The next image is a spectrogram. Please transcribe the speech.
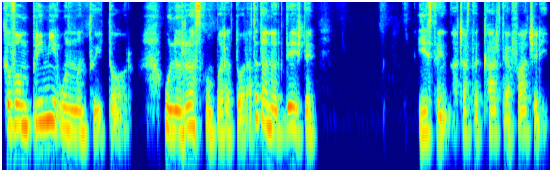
că vom primi un mântuitor, un răscumpărător. Atâta nădejde este această carte afacerii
